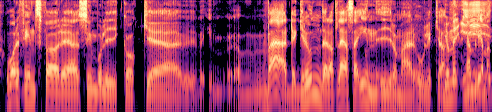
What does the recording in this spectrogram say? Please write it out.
och vad det finns för eh, symbolik och eh, värdegrunder att läsa in i de här olika Ja, i, emblemen.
